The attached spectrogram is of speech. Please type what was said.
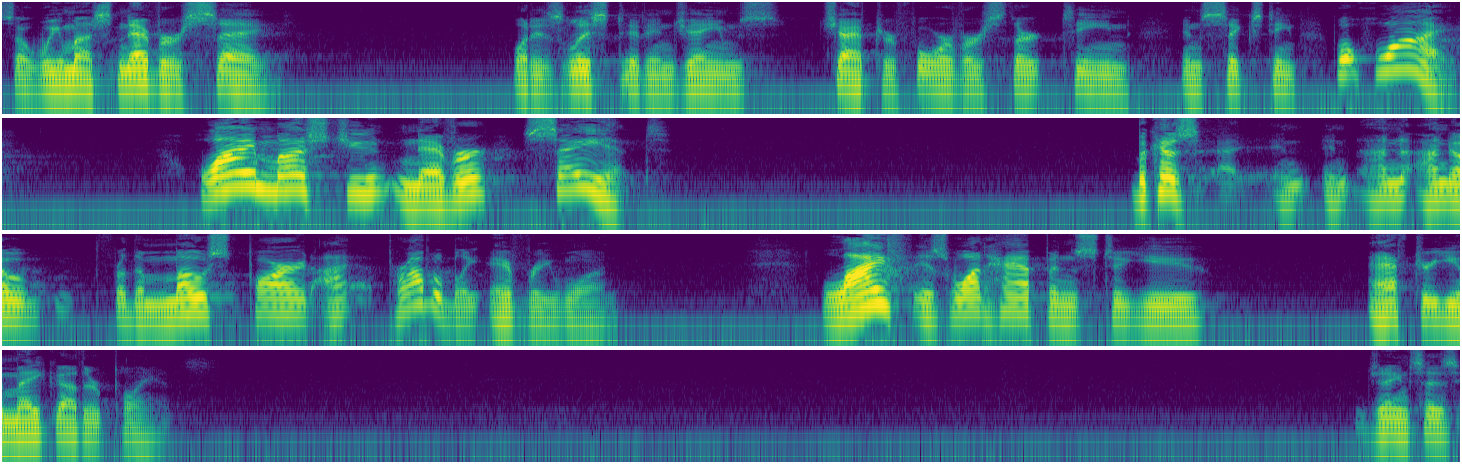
So we must never say what is listed in James chapter 4, verse 13 and 16. But why? Why must you never say it? Because, uh, and, and I know for the most part, I, probably everyone, life is what happens to you after you make other plans. James says,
